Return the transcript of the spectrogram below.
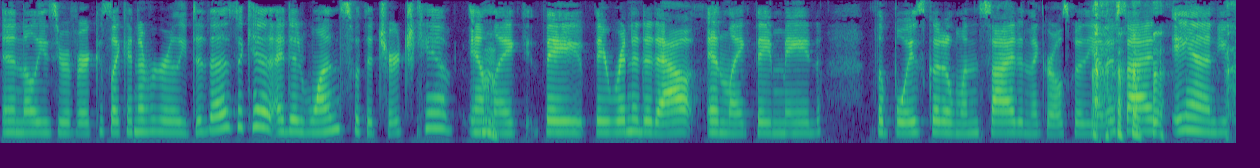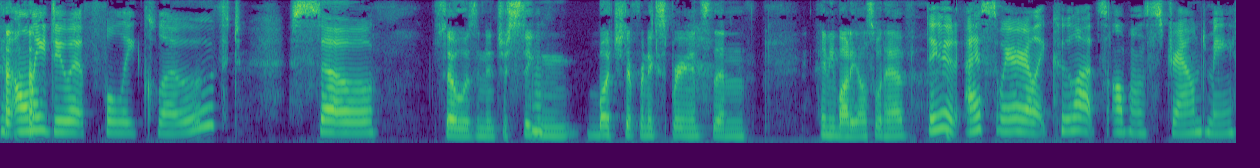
in a lazy river, because, like, I never really did that as a kid. I did once with a church camp, and, hmm. like, they, they rented it out, and, like, they made the boys go to one side and the girls go to the other side, and you can only do it fully clothed. So, So it was an interesting, hmm. much different experience than anybody else would have. Dude, I swear, like culottes almost drowned me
